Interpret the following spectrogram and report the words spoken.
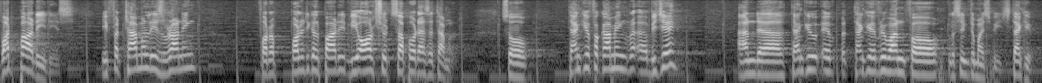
what party it is. If a Tamil is running for a political party, we all should support as a Tamil. So thank you for coming, uh, Vijay, and uh, thank, you, thank you everyone for listening to my speech. Thank you.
